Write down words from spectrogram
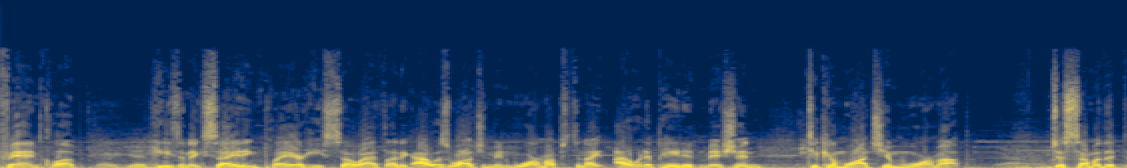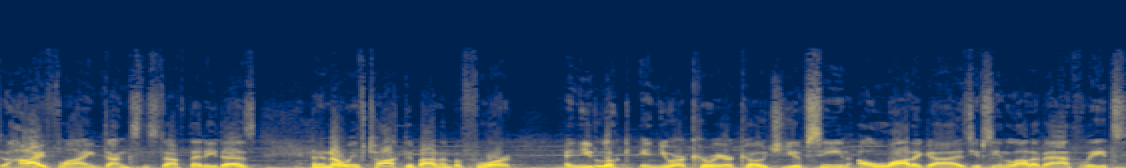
fan club. Very good. He's an exciting player. He's so athletic. I was watching him in warm ups tonight. I would have paid admission to come watch him warm up. Just some of the high flying dunks and stuff that he does. And I know we've talked about him before. And you look, in your career, coach, you've seen a lot of guys, you've seen a lot of athletes.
